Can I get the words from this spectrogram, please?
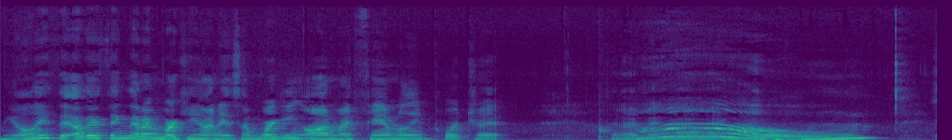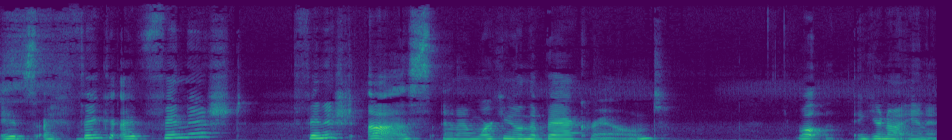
the only th- other thing that I'm working on is I'm working on my family portrait. That I've been doing. Wow. Mhm. It's I think I finished finished us, and I'm working on the background. Well, you're not in it.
